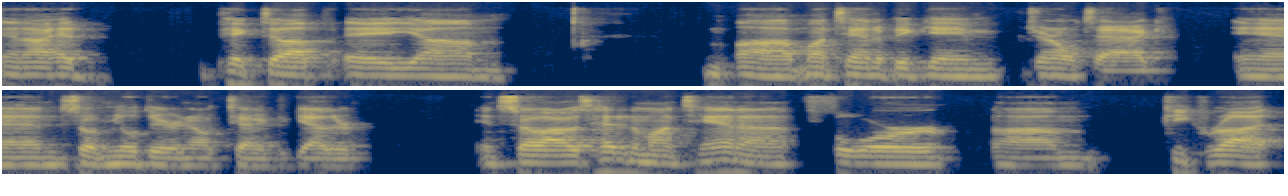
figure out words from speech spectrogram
and I had picked up a um, uh, Montana big game general tag, and so mule deer and elk tag together. And so I was headed to Montana for um, peak rut.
